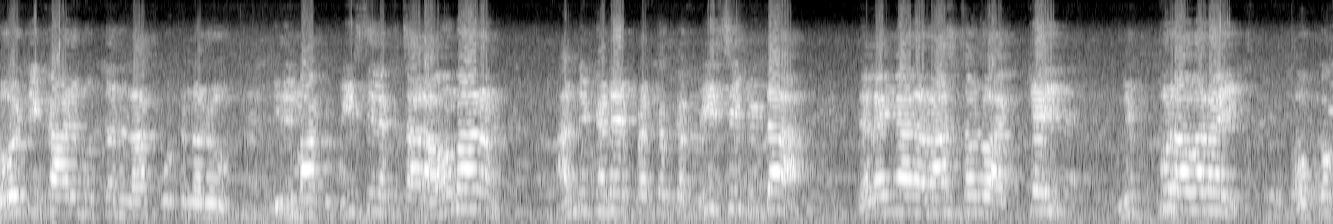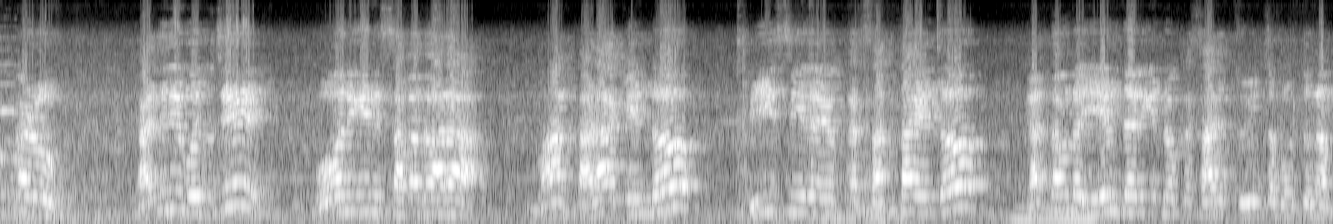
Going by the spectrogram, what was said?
నోటి కాడి ముద్దను లాక్కుంటున్నారు. ఇది మాకు బీసీలకు చాలా అవమానం. అందుకనే ప్రతి ఒక్క బీసీ బిడ్డ తెలంగాణ రాష్ట్రంలో అక్కై నిప్పురవలై ఒక్కొక్కడు కదిలి వచ్చి భువనగిరి సభ ద్వారా మా తడాకేందో బీసీల యొక్క సత్తా ఏందో గతంలో ఏం జరిగిందో ఒకసారి చూపించబోతున్నాం.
